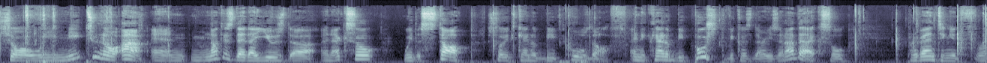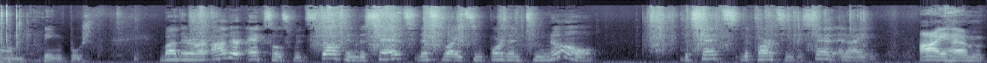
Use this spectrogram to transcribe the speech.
So we need to know ah and notice that I used uh, an axle with a stop so it cannot be pulled off. And it cannot be pushed because there is another axle preventing it from being pushed. But there are other axles with stop in the set. That's why it's important to know the sets the parts in the set and i i am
